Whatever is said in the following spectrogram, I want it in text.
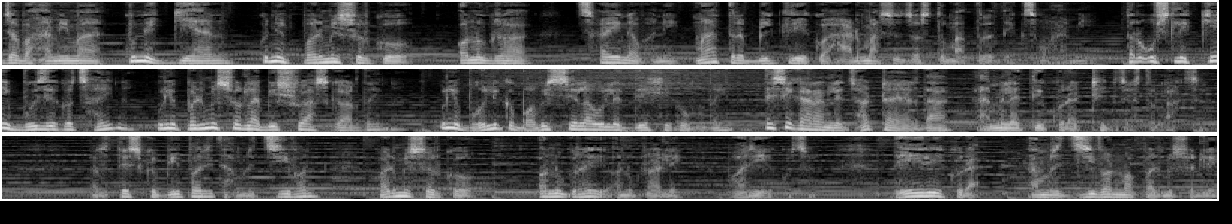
जब हामीमा कुनै ज्ञान कुनै परमेश्वरको अनुग्रह छैन भने मात्र बिग्रिएको हाडमासु जस्तो मात्र देख्छौ हामी। तर उसले केही बुझेको छैन। उसले परमेश्वरलाई विश्वास गर्दैन। उसले भोलिको भविष्यलाई उसले देखेको हुँदैन। त्यसै कारणले झट्ट हेर्दा हामीलाई त्यो कुरा ठिक जस्तो लाग्छ। तर त्यसको विपरीत हाम्रो जीवन परमेश्वरको अनुग्रह अनुग्रहले भरिएको छ। धेरै कुरा हाम्रो जीवनमा परमेश्वरले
